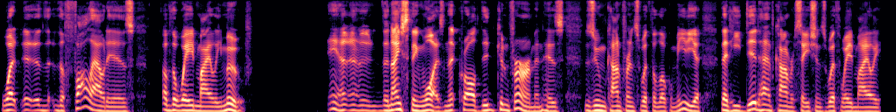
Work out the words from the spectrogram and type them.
what uh, the fallout is of the Wade Miley move. And uh, the nice thing was, Nick Krall did confirm in his Zoom conference with the local media that he did have conversations with Wade Miley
